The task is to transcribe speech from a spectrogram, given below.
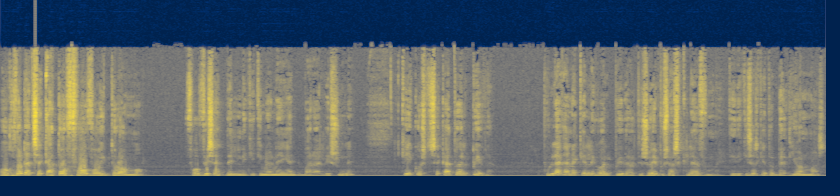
80% φόβο ή τρόμο φοβήσαν την ελληνική κοινωνία για να την παραλύσουν και 20% ελπίδα. Που λέγανε και λίγο ελπίδα ότι η ζωή που σας κλέβουμε τη δική σας και των παιδιών μας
